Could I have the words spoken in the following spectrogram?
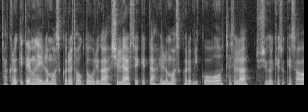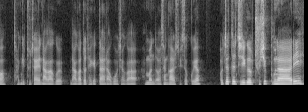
자, 그렇기 때문에 일론 머스크를 더욱더 우리가 신뢰할 수 있겠다. 일론 머스크를 믿고 테슬라 주식을 계속해서 장기 투자에 나가고, 나가도 되겠다라고 제가 한 번 더 생각할 수 있었고요. 어쨌든 지금 주식 분할이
